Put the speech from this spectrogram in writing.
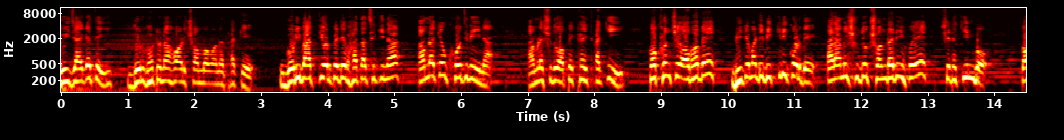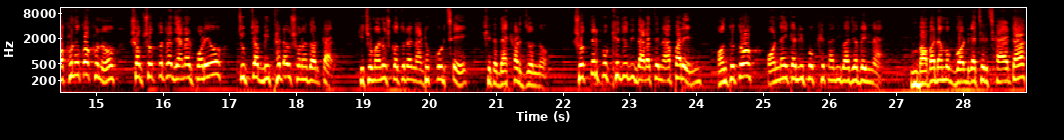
দুই জায়গাতেই দুর্ঘটনা হওয়ার সম্ভাবনা থাকে। গরিব আত্মীয়র পেটে ভাত আছে কিনা, আমরা কেউ খোঁজ নিই না। আমরা শুধু অপেক্ষায় থাকি, কখন সে অভাবে ভিটেমাটি বিক্রি করবে আর আমি সুযোগ সন্ধানী হয়ে সেটা কিনবো। কখনো কখনো সব সত্যটা জানার পরেও চুপচাপ মিথ্যাটাও শোনা দরকার। কিছু মানুষ কতটা নাটক করছে সেটা দেখার জন্য। সত্যের পক্ষে যদি দাঁড়াতে না পারেন, অন্তত অন্যায়কারীর পক্ষে তালি বাজাবেন না। বাবা নামক বটগাছের ছায়াটা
